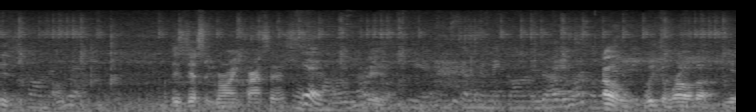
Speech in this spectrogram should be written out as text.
It's, it's just a growing process. Yeah. Yeah. Oh, we can roll up. Yeah.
